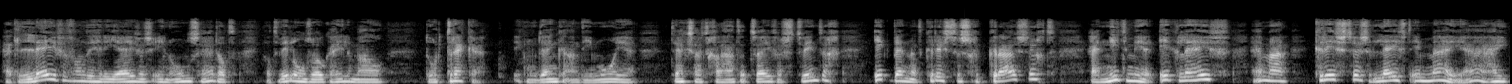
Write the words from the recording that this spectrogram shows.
het leven van de Heer Jezus in ons, hè, dat, dat wil ons ook helemaal doortrekken. Ik moet denken aan die mooie tekst uit Galaten 2 vers 20. Ik ben met Christus gekruisigd en niet meer ik leef, hè, maar Christus leeft in mij. Hè. Hij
